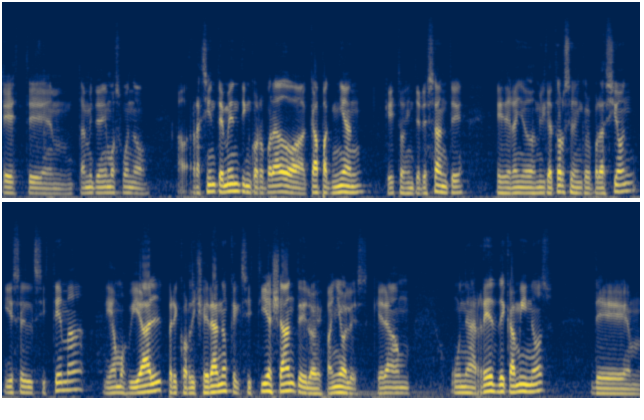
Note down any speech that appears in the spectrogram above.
este, también tenemos, bueno, recientemente incorporado a Capac Ñan, que esto es interesante, es del año 2014 la incorporación, y es el sistema, digamos, vial precordillerano que existía ya antes de los españoles, que era un- una red de caminos de mm,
